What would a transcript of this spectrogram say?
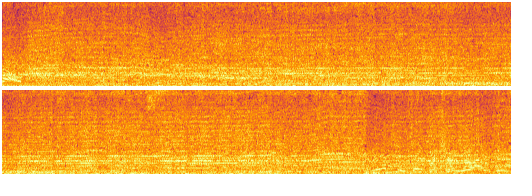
Out. Temperature rising.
